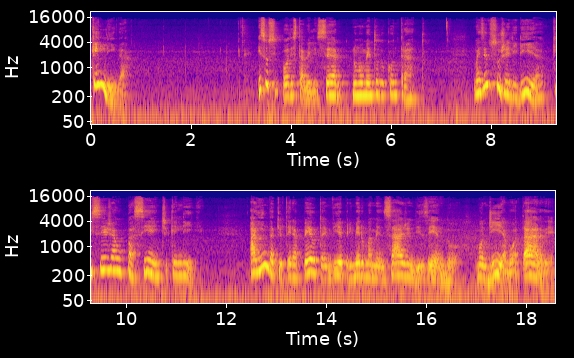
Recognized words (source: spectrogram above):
quem liga? Isso se pode estabelecer no momento do contrato, mas eu sugeriria que seja o paciente quem ligue. Ainda que o terapeuta envie primeiro uma mensagem dizendo bom dia, boa tarde,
